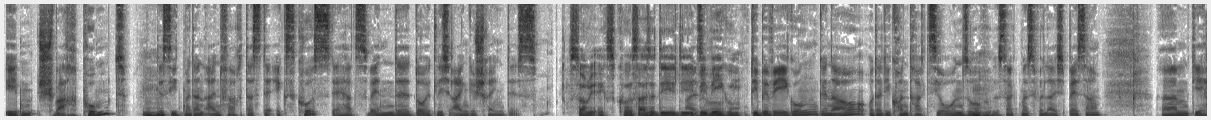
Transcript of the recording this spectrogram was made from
eben schwach pumpt. Mhm. Das sieht man dann einfach, dass der Exkurs der Herzwände deutlich eingeschränkt ist. Sorry, Exkurs, also die, die also Bewegung. Die Bewegung, genau, oder die Kontraktion, so mhm. sagt man es vielleicht besser. Ähm, die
